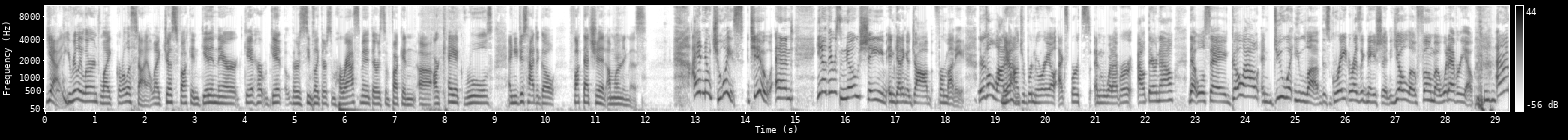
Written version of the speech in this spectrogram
Yeah, you really learned like guerrilla style, like just fucking get in there, get her, get. There seems like there's some harassment, there's some fucking uh, archaic rules, and you just had to go fuck that shit. I'm learning this. I had no choice too. And, you know, there's no shame in getting a job for money. There's a lot Yeah. of entrepreneurial experts and whatever out there now that will say, go out and do what you love. This great resignation, YOLO, FOMO, whatever, yo. and I'm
